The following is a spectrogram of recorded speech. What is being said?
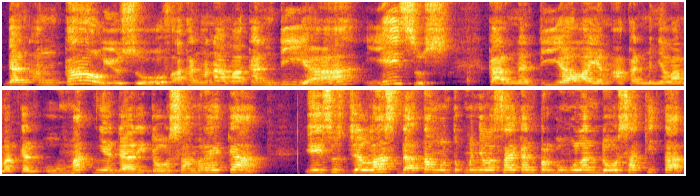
dan engkau, Yusuf, akan menamakan dia Yesus, karena dialah yang akan menyelamatkan umatnya dari dosa mereka." Yesus jelas datang untuk menyelesaikan pergumulan dosa kita.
